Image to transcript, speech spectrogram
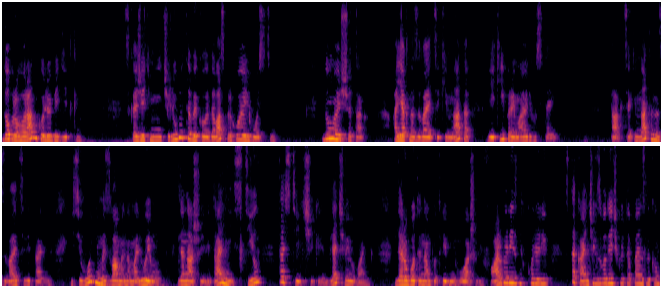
Доброго ранку, любі дітки! Скажіть мені, чи любите ви, коли до вас приходять гості? Думаю, що так. А як називається кімната, в якій приймають гостей? Так, ця кімната називається вітальня. І сьогодні ми з вами намалюємо для нашої вітальні стіл та стільчики для чаювання. Для роботи нам потрібні гуашеві фарби різних кольорів, стаканчик з водичкою та пензликом,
